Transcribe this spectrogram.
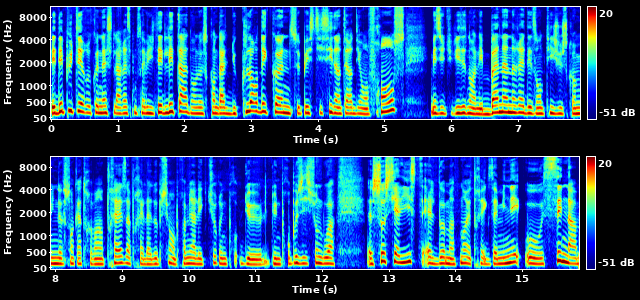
Les députés reconnaissent la responsabilité de l'État dans le scandale du chlordécone, ce pesticide interdit en France, mais utilisé dans les bananeraies des Antilles jusqu'en 1993 après l'adoption en première lecture d'une proposition de loi euh, socialiste. Elle doit maintenant être examinée au Sénat.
